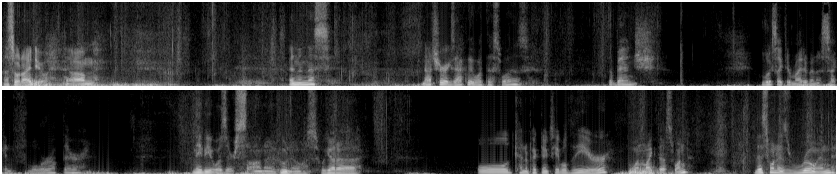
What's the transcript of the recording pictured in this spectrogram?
That's what I do. Um, and then this, not sure exactly what this was. The bench. Looks like there might have been a second floor up there. Maybe it was their sauna, who knows. We got a old kind of picnic table there, one like this one. This one is ruined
